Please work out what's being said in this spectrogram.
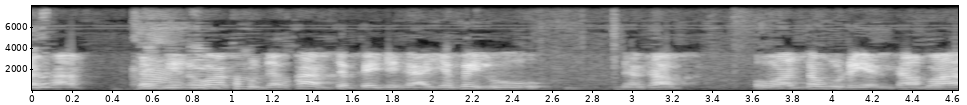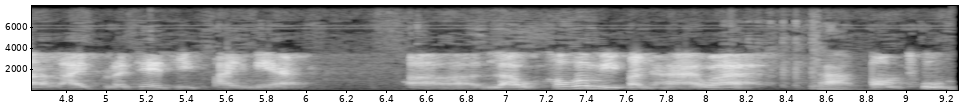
นะครับค่ะแต่เพียงแต่ว่าคุณภาพจะเป็นยังไงยังไม่รู้นะครับ เพราะว่าต้องเรียนครับว่าหลายประเทศที่ไปเนี่ย เอ่อเราเขาก็มีปัญหาว่าครับ ของถูก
